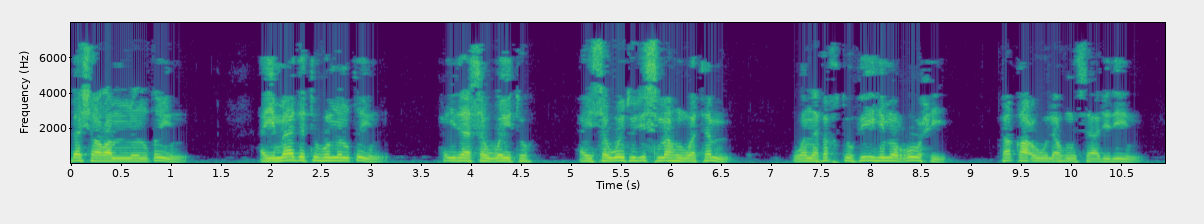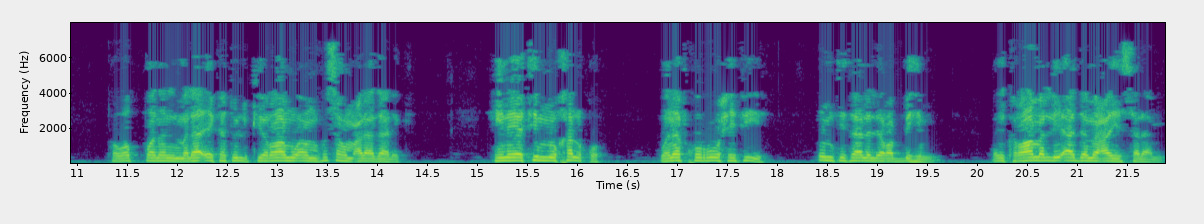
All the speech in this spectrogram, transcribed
بشرا من طين أي مادته من طين فإذا سويته أي سويت جسمه وتم ونفخت فيه من روحي فقعوا له ساجدين فوطن الملائكة الكرام أنفسهم على ذلك. حين يتم خلقه ونفخ الروح فيه امتثالا لربهم وإكراما لآدم عليه السلام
